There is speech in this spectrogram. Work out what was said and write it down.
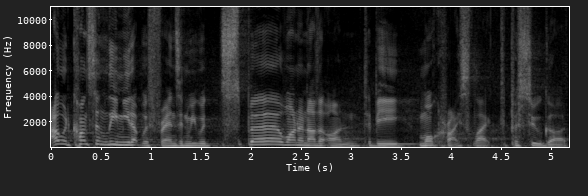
I would constantly meet up with friends and we would spur one another on to be more Christ like, to pursue God.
